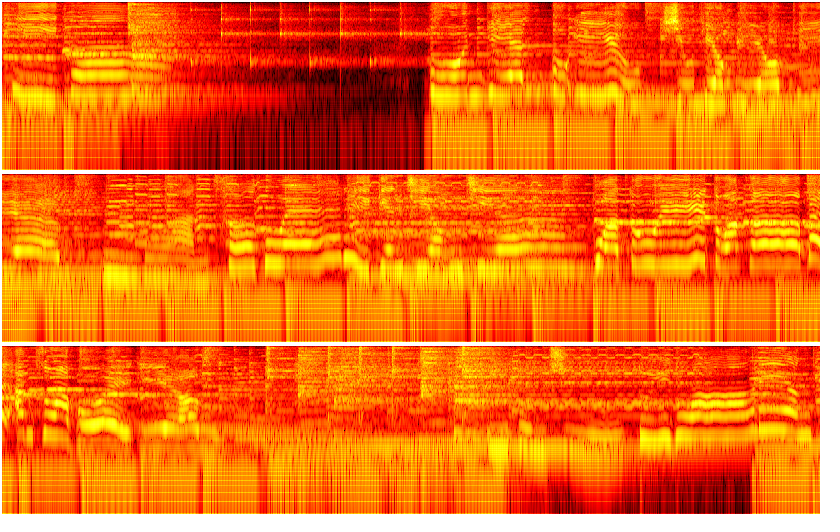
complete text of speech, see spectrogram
气高，言不由，受痛妙见。不愿错过你坚强情。我对大哥要安怎回应？伊分手对我冷冰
